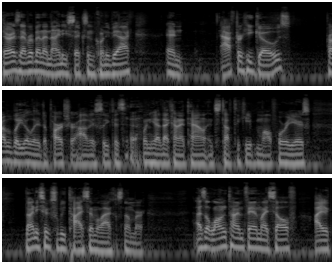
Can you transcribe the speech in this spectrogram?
There has never been a 96 in Quinnipiac, and after he goes, probably early departure, obviously, because when you have that kind of talent, it's tough to keep him all four years. 96 will be Ty Smilanic's number. As a longtime fan myself, I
